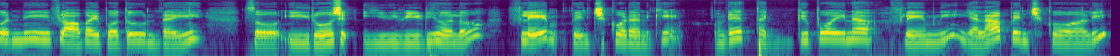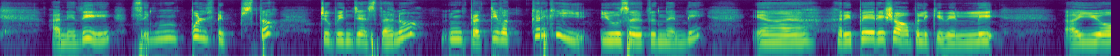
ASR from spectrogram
కొన్ని ఫ్లాప్ అయిపోతూ ఉంటాయి. సో ఈరోజు ఈ వీడియోలో ఫ్లేమ్ పెంచుకోవడానికి అంటే తగ్గిపోయిన ఫ్లేమ్ని ఎలా పెంచుకోవాలి అనేది సింపుల్ టిప్స్తో చూపించేస్తాను. ప్రతి ఒక్కరికి యూస్ అవుతుందండి. రిపేరీ షాపులకి వెళ్ళి అయ్యో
